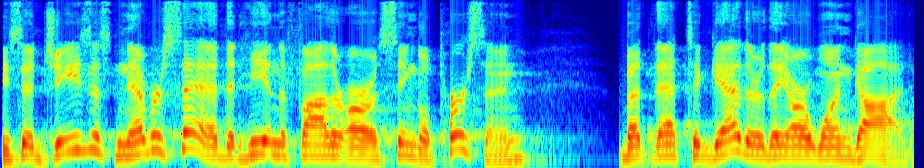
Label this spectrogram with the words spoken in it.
He said, Jesus never said that He and the Father are a single person but that together they are one God.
